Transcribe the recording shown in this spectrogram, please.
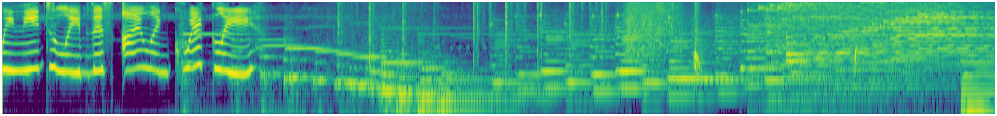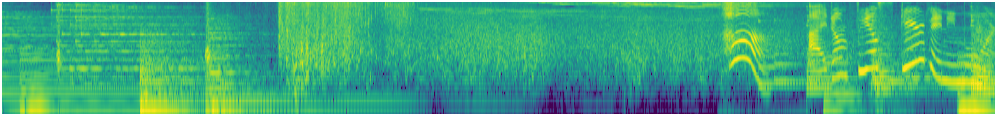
We need to leave this island quickly. Huh, I don't feel scared anymore.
